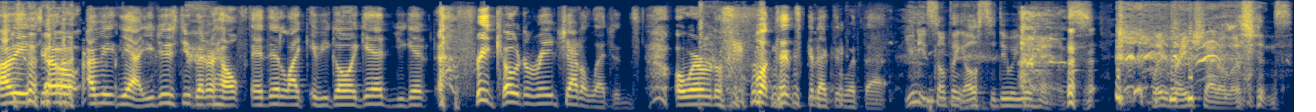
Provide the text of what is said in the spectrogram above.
I mean, so I mean, yeah, you just do BetterHelp, and then like if you go again, you get a free code to Raid Shadow Legends or wherever the fuck that's connected with that. You need something else to do with your hands. Play Raid Shadow Legends.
